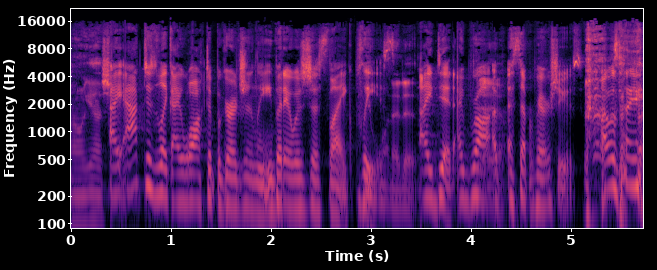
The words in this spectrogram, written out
Oh yeah. I acted like I walked up begrudgingly, but it was just like, please. it. I did. I brought Yeah, yeah. A, a separate pair of shoes. I was like,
